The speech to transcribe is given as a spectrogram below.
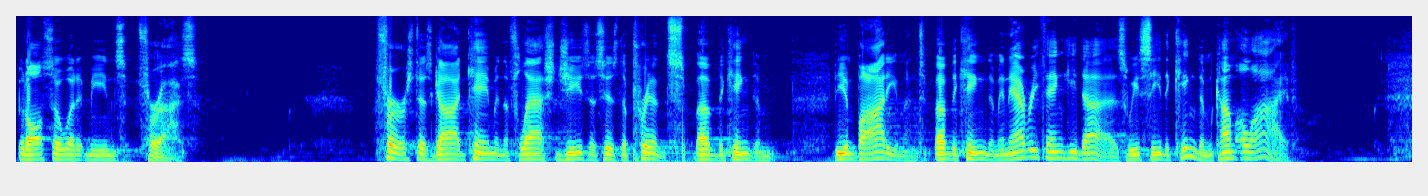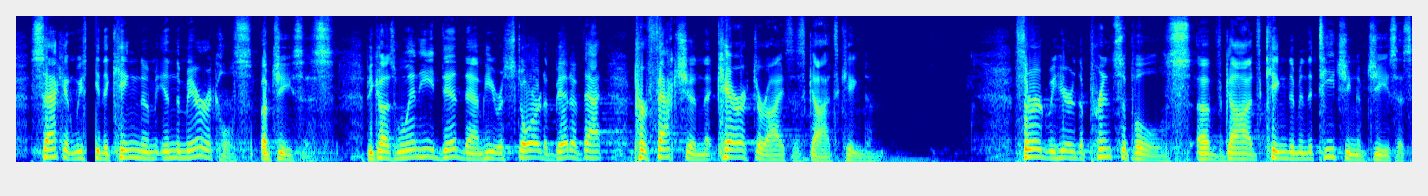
but also what it means for us. First, as God came in the flesh, Jesus is the prince of the kingdom the embodiment of the kingdom. In everything he does, we see the kingdom come alive. Second, we see the kingdom in the miracles of Jesus. Because when he did them, he restored a bit of that perfection that characterizes God's kingdom. Third, we hear the principles of God's kingdom in the teaching of Jesus.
